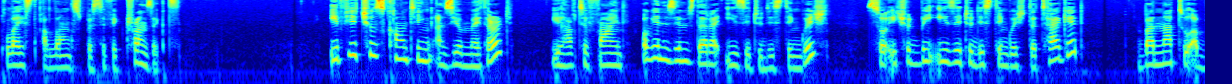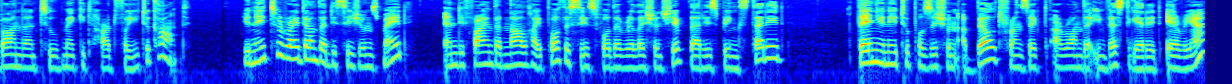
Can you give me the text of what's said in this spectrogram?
placed along specific transects. If you choose counting as your method, you have to find organisms that are easy to distinguish. So it should be easy to distinguish the target, but not too abundant to make it hard for you to count. You need to write down the decisions made and define the null hypothesis for the relationship that is being studied. Then you need to position a belt transect around the investigated area.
